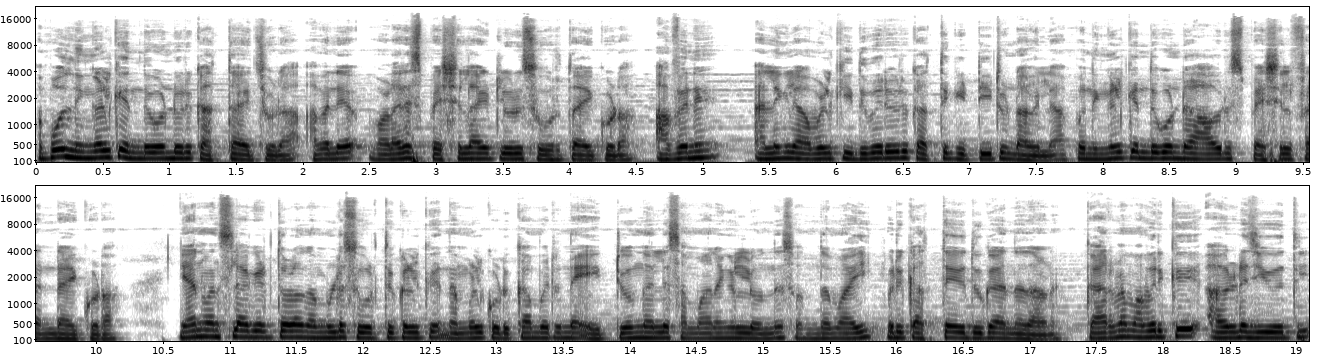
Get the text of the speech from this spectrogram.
അപ്പോൾ നിങ്ങൾക്ക് എന്തുകൊണ്ട് ഒരു കത്ത് അയച്ചുകൂടാ അവനെ വളരെ സ്പെഷ്യലായിട്ടുള്ളൊരു സുഹൃത്തായിക്കൂടാ? അവന് അല്ലെങ്കിൽ അവൾക്ക് ഇതുവരെ ഒരു കത്ത് കിട്ടിയിട്ടുണ്ടാവില്ല. അപ്പോൾ നിങ്ങൾക്ക് എന്തുകൊണ്ട് ആ ഒരു സ്പെഷ്യൽ ഫ്രണ്ട് ആയിക്കൂടാ? ഞാൻ മനസ്സിലാക്കിയെടുത്തോളം നമ്മുടെ സുഹൃത്തുക്കൾക്ക് നമ്മൾ കൊടുക്കാൻ പറ്റുന്ന ഏറ്റവും നല്ല സമ്മാനങ്ങളിൽ ഒന്ന് സ്വന്തമായി ഒരു കത്ത് എഴുതുക എന്നതാണ്. കാരണം അവർക്ക് അവരുടെ ജീവിതത്തിൽ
